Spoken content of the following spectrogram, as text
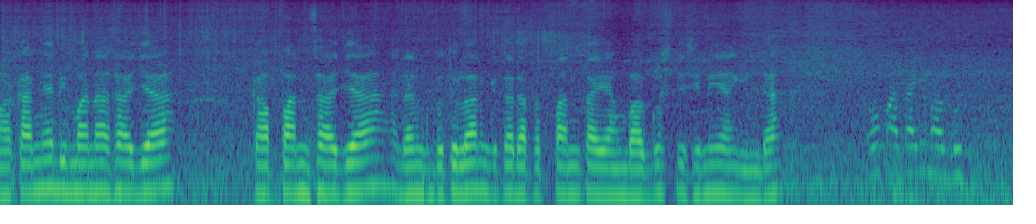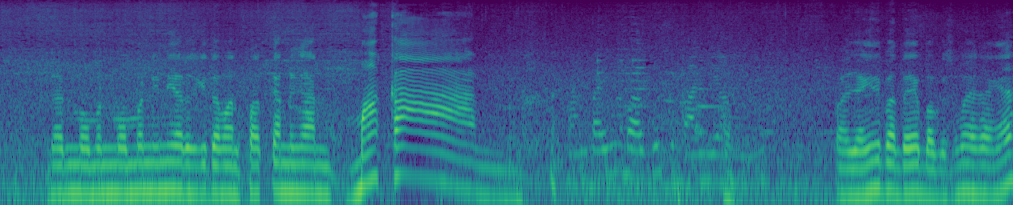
Makannya di mana saja, kapan saja, dan kebetulan kita dapat pantai yang bagus di sini yang indah. Oh pantainya bagus. Dan momen-momen ini harus kita manfaatkan dengan makan. Pantainya bagus sepanjang ini. Panjang ini pantainya bagus semua ya, sayang ya.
